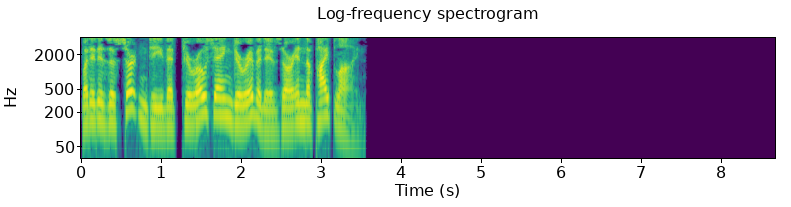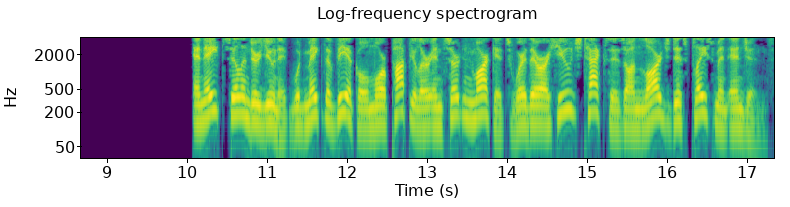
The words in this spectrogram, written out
but it is a certainty that Purosangue derivatives are in the pipeline. An eight-cylinder unit would make the vehicle more popular in certain markets where there are huge taxes on large displacement engines.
